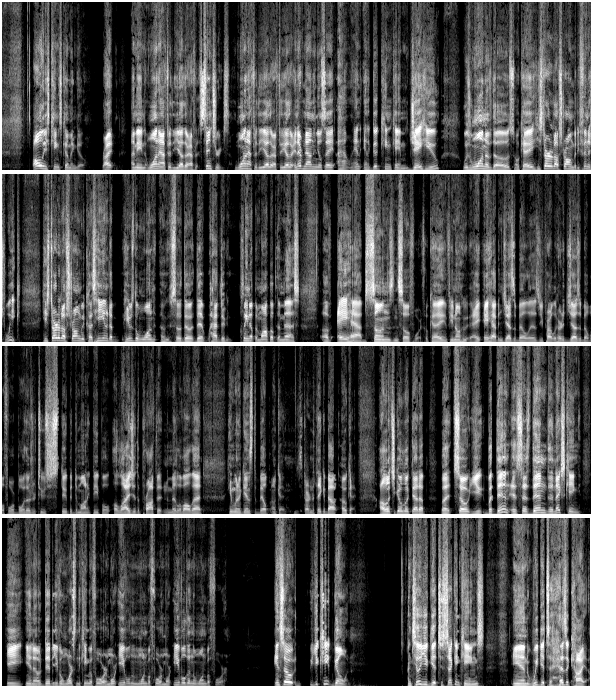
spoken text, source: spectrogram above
all these kings come and go, right? I mean, one after the other, after centuries, one after the other, after the other, and every now and then you'll say, oh, and, and a good king came. Jehu was one of those. Okay, he started off strong, but he finished weak. He started off strong because he ended up he was the one uh, so the that had to clean up and mop up the mess of Ahab's sons and so forth. Okay, if you know who Ahab and Jezebel is, you've probably heard of Jezebel before. Boy, those are two stupid demonic people. Elijah the prophet in the middle of all that he went against the Baal. Okay, starting to think about. Okay, I'll let you go look that up. But so you, but then it says, then the next king, he you know did even worse than the king before, and more evil than the one before, more evil than the one before. And so you keep going until you get to Second Kings, and we get to Hezekiah.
